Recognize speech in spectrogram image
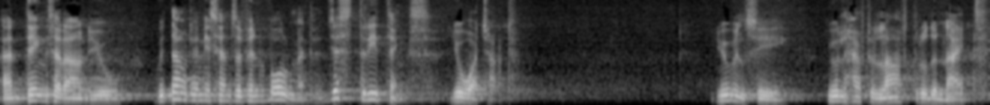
and things around you without any sense of involvement? Just three things you watch out. You will see, you will have to laugh through the night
